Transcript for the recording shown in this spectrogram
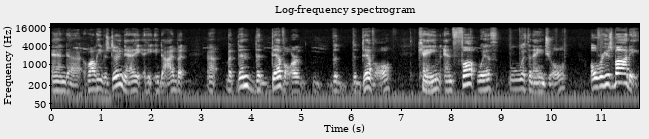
And uh, while he was doing that, he, he, he died. But uh, but then the devil, or the the devil, came and fought with with an angel over his body.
